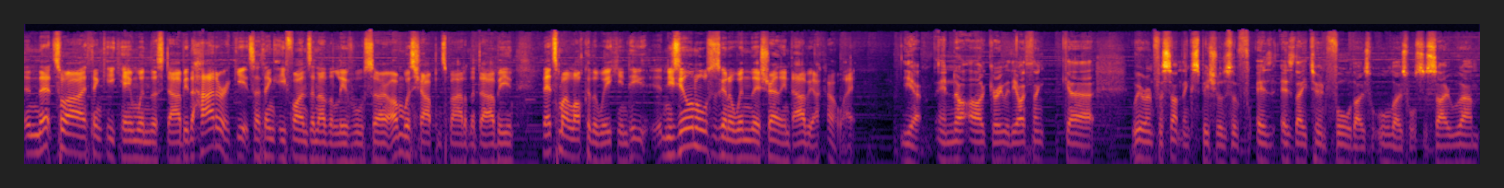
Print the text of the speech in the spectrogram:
and that's why I think he can win this derby. The harder it gets, I think he finds another level. So I'm with Sharp and Smart in the derby, and that's my lock of the weekend. He New Zealand horse is going to win the Australian derby. I can't wait. Yeah, and I agree with you. I think uh, we're in for something special as as, as they turn four. Those all those horses. So. Um,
